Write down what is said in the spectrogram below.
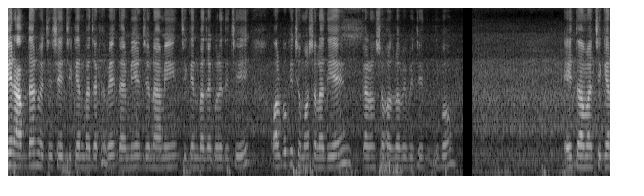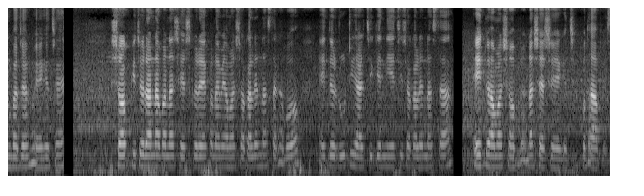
মেয়ের আবদার হয়েছে, সে চিকেন ভাজা খাবে। তাই মেয়ের জন্য আমি চিকেন ভাজা করে দিচ্ছি। অল্প কিছু মশলা দিয়ে, কারণ সহজভাবে ভেজে দিব এই তো আমার চিকেন ভাজা হয়ে গেছে। সব কিছু রান্না বান্না শেষ করে এখন আমি আমার সকালের নাস্তা খাব। এই তো রুটি আর চিকেন নিয়েছি সকালের নাস্তা। এই তো আমার সব রান্না শেষ হয়ে গেছে। খোদা হাফেজ।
